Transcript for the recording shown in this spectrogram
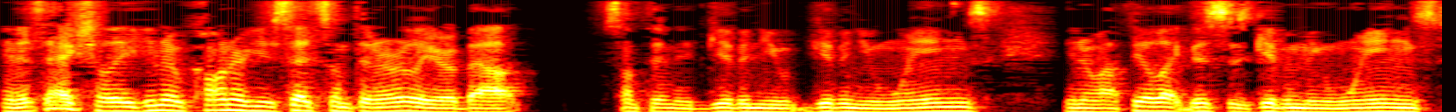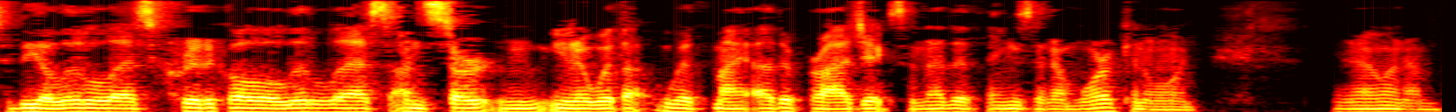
And it's actually, you know, Connor, you said something earlier about something that given you given you wings. You know, I feel like this has given me wings to be a little less critical, a little less uncertain. You know, with with my other projects and other things that I'm working on. You know, and I'm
